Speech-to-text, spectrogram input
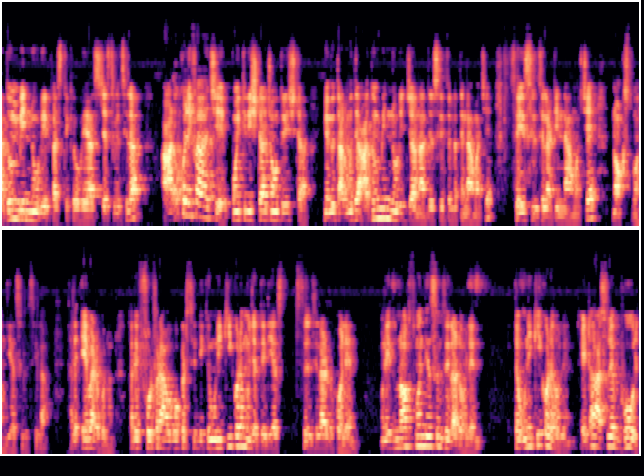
আদম বিন নুরির কাছ থেকে হয়ে আসছে সিলসিলা। আরও খলিফা আছে, পঁয়ত্রিশটা, চৌত্রিশটা। কিন্তু তার মধ্যে আদম বিন জানাদের সিলসিলাতে নাম আছে, সেই সিলসিলাটির নাম হচ্ছে নক্সবন্দিয়া সিলসিলা। তাহলে এবার বলুন, তাহলে ফুরফুরা আবু বকর সিদ্দিকে, উনি কী করে মুজাদ্দিদিয়া সিলসিলার হলেন? উনি নক্সবন্দিয়া সিলসিলার হলেন। তা উনি কী করে হলেন? এটা আসলে ভুল।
